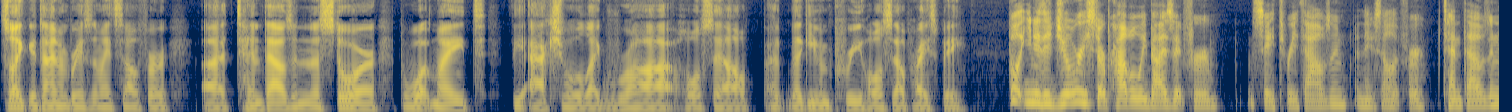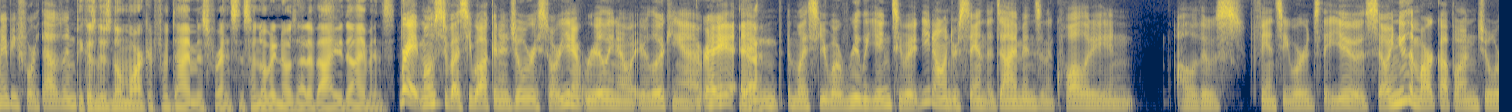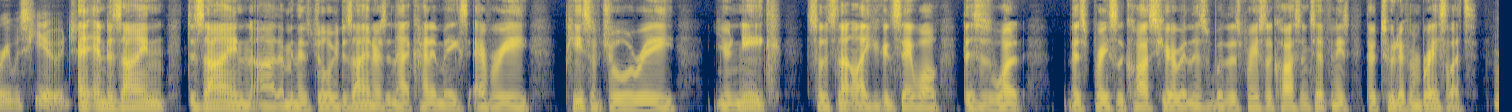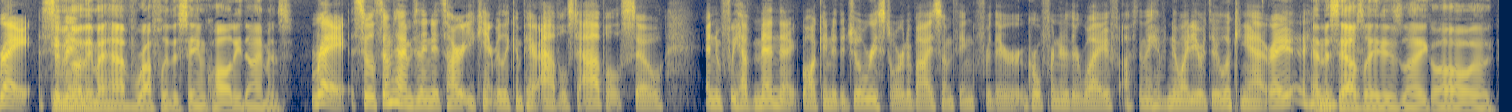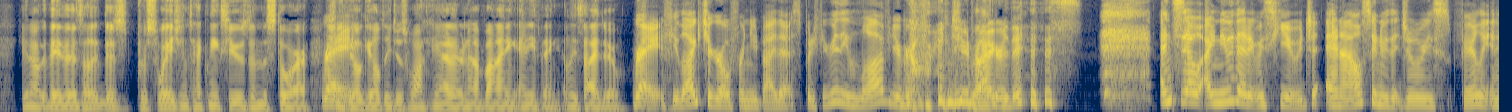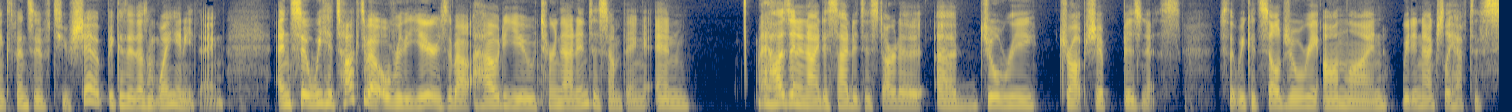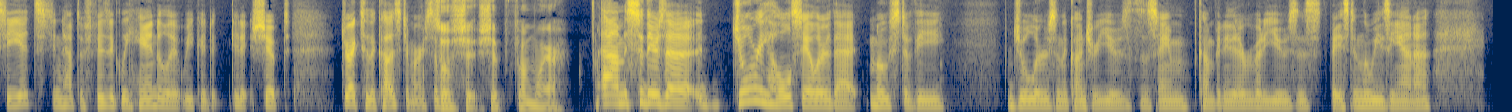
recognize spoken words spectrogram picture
So like a diamond bracelet might sell for uh, ten thousand in a store, but what might the actual like raw wholesale, uh, like even pre wholesale price be? Well, you know, the jewelry store probably buys it for say 3000 and they sell it for 10,000, maybe 4,000. Because there's no market for diamonds, for instance, so nobody knows how to value diamonds. Right, most of us you walk in a jewelry store, you don't really know what you're looking at, right? Yeah. And unless you are really into it, you don't understand the diamonds and the quality and all of those fancy words they use. So I knew the markup on jewelry was huge. And, and design, design. Uh, I mean, there's jewelry designers, and that kind of makes every piece of jewelry unique. So it's not like you can say, well, this is what this bracelet costs here, and this is what this bracelet costs in Tiffany's. They're two different bracelets, Right. So even though they might have roughly the same quality diamonds. Right. So sometimes then it's hard. You can't really compare apples to apples. So, and if we have men that walk into the jewelry store to buy something for their girlfriend or their wife, often they have no idea what they're looking at, right? And the sales lady is like, oh, you know, they, there's a, there's persuasion techniques used in the store. So you feel guilty just walking out of there not buying anything. At least I do. Right. If you liked your girlfriend, you'd buy this. But if you really love your girlfriend, you'd buy her this. And so I knew that it was huge. And I also knew that jewelry is fairly inexpensive to ship because it doesn't weigh anything. And so we had talked about over the years about how do you turn that into something. And my husband and I decided to start a, a jewelry dropship business so that we could sell jewelry online. We didn't actually have to see it, didn't have to physically handle it. We could get it shipped direct to the customer. So, ship, ship from where? Um, so there's a jewelry wholesaler that most of the jewelers in the country use. It's the same company that everybody uses, based in Louisiana.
